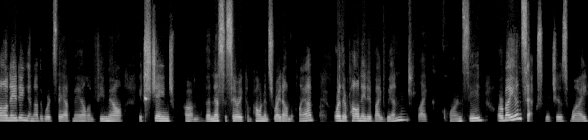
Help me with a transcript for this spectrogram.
pollinating. In other words, they have male and female exchange um, the necessary components right on the plant, or they're pollinated by wind, like corn seed, or by insects, which is why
